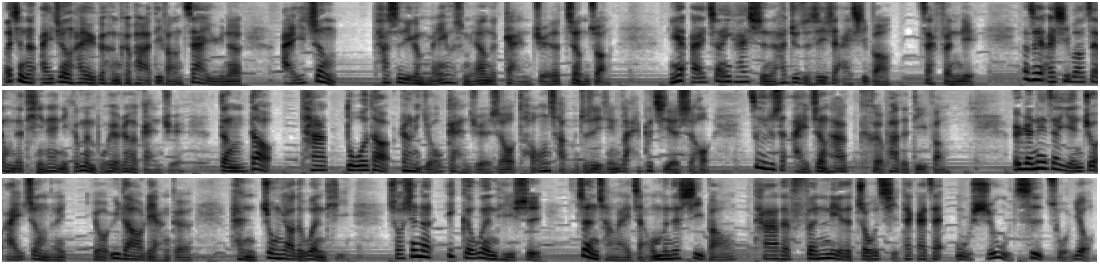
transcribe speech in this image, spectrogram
而且呢，癌症还有一个很可怕的地方在于呢，癌症它是一个没有什么样的感觉的症状。你看，癌症一开始呢，它就只是一些癌细胞在分裂。那这些癌细胞在我们的体内，你根本不会有任何感觉。等到它多到让你有感觉的时候，通常就是已经来不及的时候。这个就是癌症它可怕的地方。而人类在研究癌症呢，有遇到两个很重要的问题。首先呢，一个问题是，正常来讲，我们的细胞它的分裂的周期大概在五十五次左右。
